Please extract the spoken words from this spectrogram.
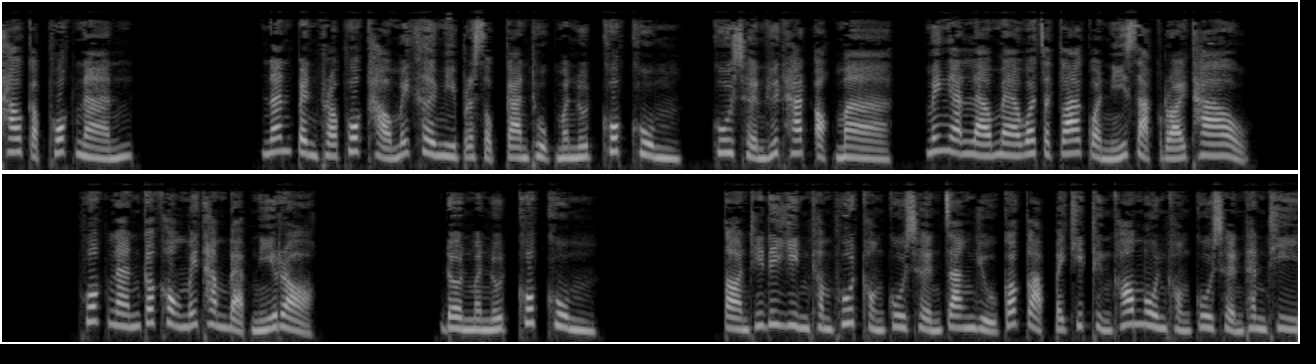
เท่ากับพวกนั้น นั่นเป็นเพราะพวกเขาไม่เคยมีประสบการณ์ถูกมนุษย์ควบคุม กู้เฉินฮึดฮัดออกมา ไม่งั้นแล้วแม้ว่าจะกล้ากว่านี้สักร้อยเท่า พวกนั้นก็คงไม่ทำแบบนี้หรอก โดนมนุษย์ควบคุม ตอนที่ได้ยินคำพูดของกูเฉินจังอยู่ก็กลับไปคิดถึงข้อมูลของกูเฉินทันที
